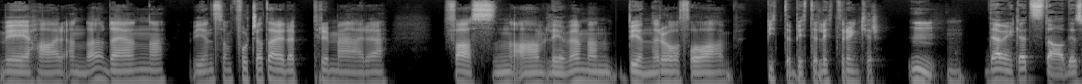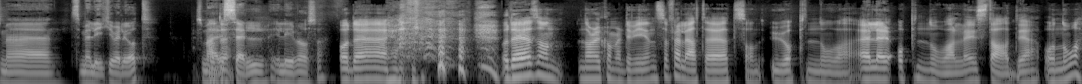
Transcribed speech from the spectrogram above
vi har enda. Det er en eh, vin som fortsatt er i det primære fasen av livet, men begynner å få bitte, bitte litt rynker. Mm. Mm. Det er egentlig et stadie som jeg, som jeg liker veldig godt. Som er det- selv i livet også. Og det, ja. og det er sånn, når det kommer til vin, så føler jeg at det er et sånn uoppnå, eller oppnåelig stadie å nå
